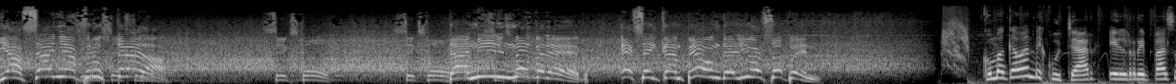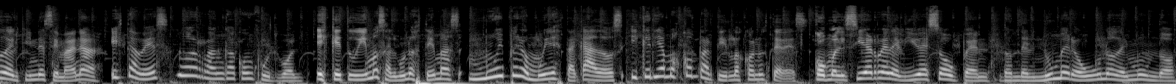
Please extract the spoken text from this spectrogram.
y hazaña frustrada. Danil Medvedev es el campeón del US Open. Como acaban de escuchar, el repaso del fin de semana esta vez no arranca con fútbol. Es que tuvimos algunos temas muy pero muy destacados y queríamos compartirlos con ustedes. Como el cierre del US Open, donde el número uno del mundo,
